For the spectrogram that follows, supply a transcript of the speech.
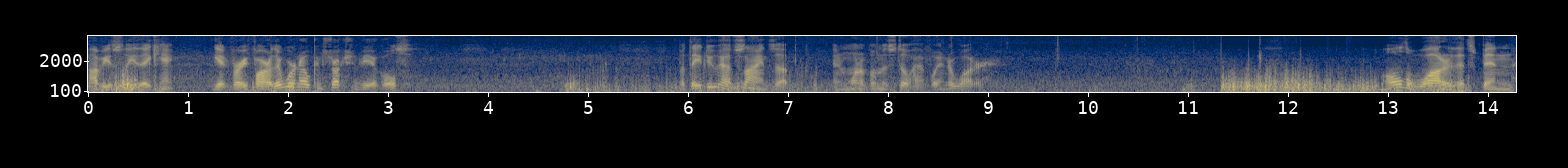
obviously they can't get very far. There were no construction vehicles. But they do have signs up, and one of them is still halfway underwater. All the water that's been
